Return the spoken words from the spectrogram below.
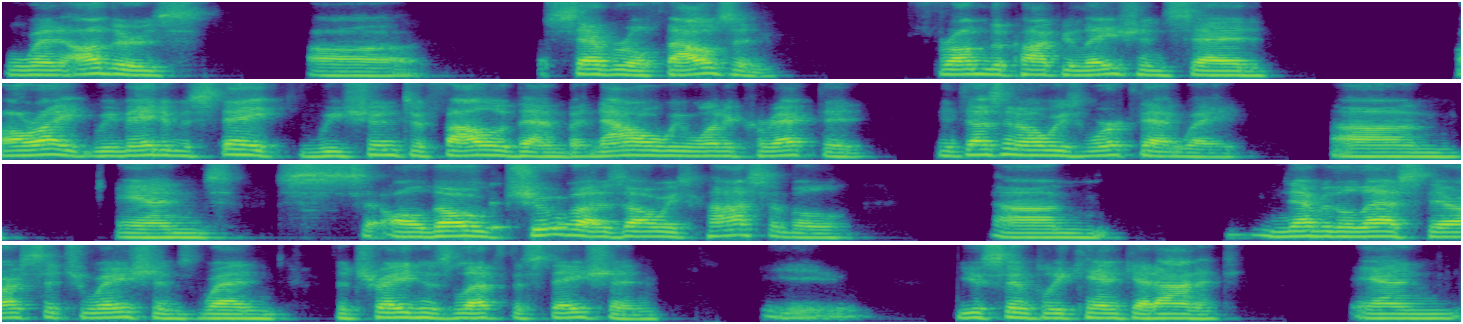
when others, uh, several thousand from the population said, all right, we made a mistake. We shouldn't have followed them, but now we want to correct it. It doesn't always work that way. Um, and although tshuva is always possible, um, nevertheless, there are situations when the train has left the station, you, you simply can't get on it. And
